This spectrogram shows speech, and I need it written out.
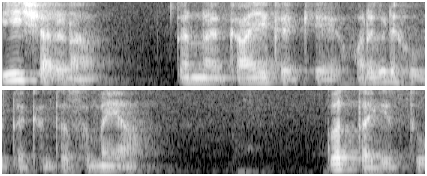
ಈ ಶರಣ ತನ್ನ ಕಾಯಕಕ್ಕೆ ಹೊರಗಡೆ ಹೋಗ್ತಕ್ಕಂಥ ಸಮಯ ಗೊತ್ತಾಗಿತ್ತು.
